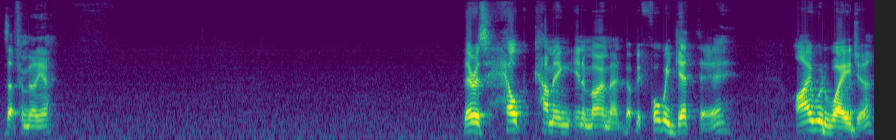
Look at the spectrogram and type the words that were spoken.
Is that familiar? There is help coming in a moment, but before we get there, I would wager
